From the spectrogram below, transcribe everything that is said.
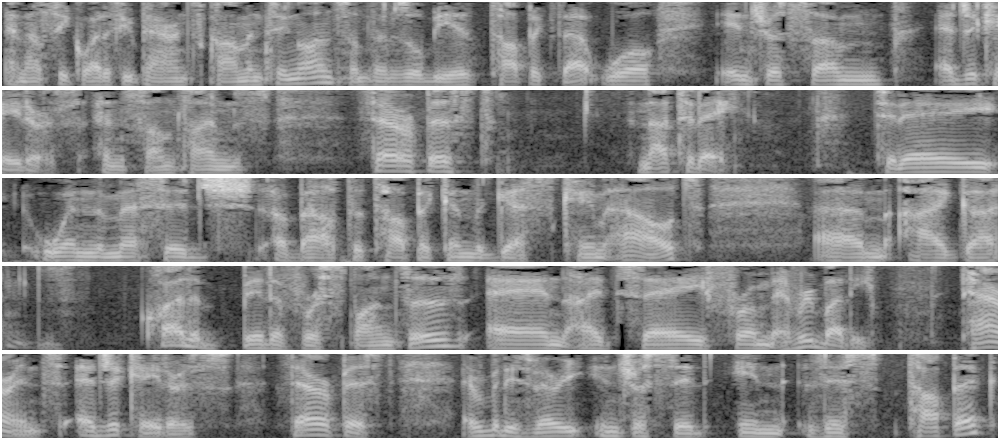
And I'll see quite a few parents commenting on. Sometimes there'll be a topic that will interest some educators and sometimes therapists. Not today. Today, when the message about the topic and the guests came out, um, I got quite a bit of responses and I'd say from everybody. Parents, educators, therapists, everybody's very interested in this topic,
